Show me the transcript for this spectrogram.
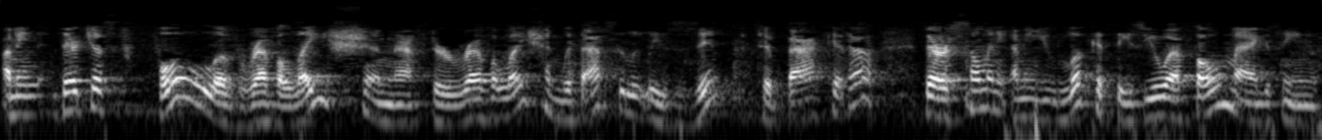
I mean, they're just full of revelation after revelation with absolutely zip to back it up. There are so many, I mean, you look at these UFO magazines.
